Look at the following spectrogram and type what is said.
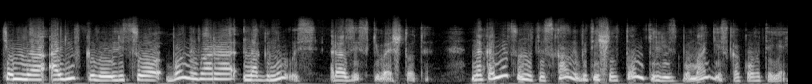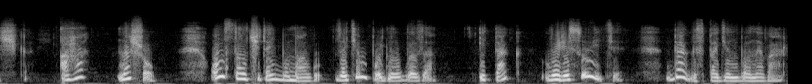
Темно-оливковое лицо Бонневара нагнулось, разыскивая что-то. Наконец он отыскал и вытащил тонкий лист бумаги из какого-то ящика. «Ага, нашел». Он стал читать бумагу, затем поднял глаза. «Итак...» Вы рисуете? Да, господин Бонневар.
